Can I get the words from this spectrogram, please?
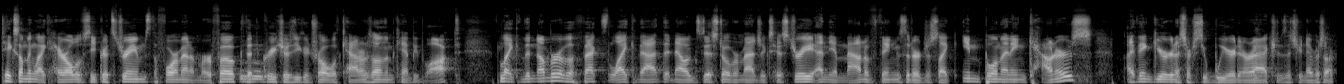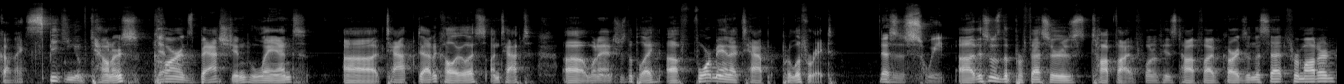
take something like Herald of Secret Streams, the four mana Merfolk that creatures you control with counters on them can't be blocked. Like the number of effects like that that now exist over Magic's history, and the amount of things that are just like implementing counters. I think you're going to start to see weird interactions that you never saw coming. Speaking of counters, Karn's Bastion land uh, tapped out of colorless, untapped uh, when it enters the play. Uh, four mana tap proliferate. This is sweet. Uh, this was the professor's top five, one of his top five cards in the set for modern.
